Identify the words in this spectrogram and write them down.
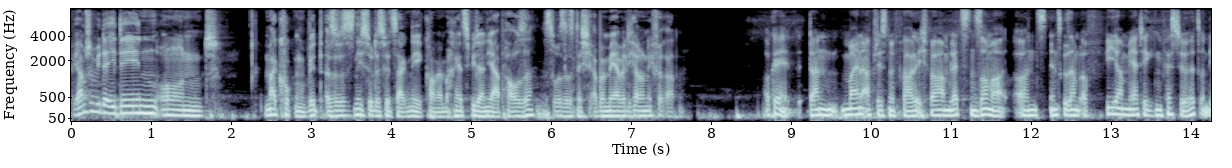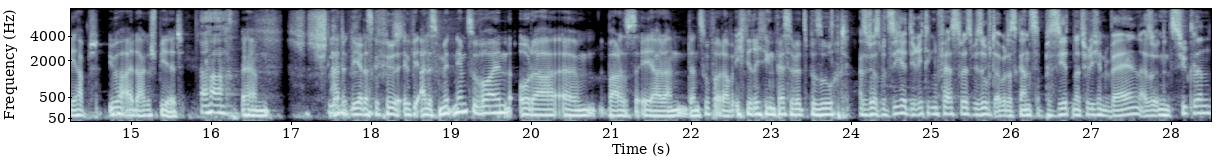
wir haben schon wieder Ideen und mal gucken. Also es ist nicht so, dass wir jetzt sagen, nee, komm, wir machen jetzt wieder ein Jahr Pause. So ist es nicht. Aber mehr will ich auch noch nicht verraten. Okay, dann meine abschließende Frage. Ich war im letzten Sommer und insgesamt auf vier mehrtägigen Festivals und ihr habt überall da gespielt. Aha, Ähm, schlimm. hattet ihr das Gefühl, irgendwie alles mitnehmen zu wollen oder ähm, war das eher dann, dann Zufall oder habe ich die richtigen Festivals besucht? Also du hast mit Sicherheit die richtigen Festivals besucht, aber das Ganze passiert natürlich in Wellen, also in den Zyklen.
